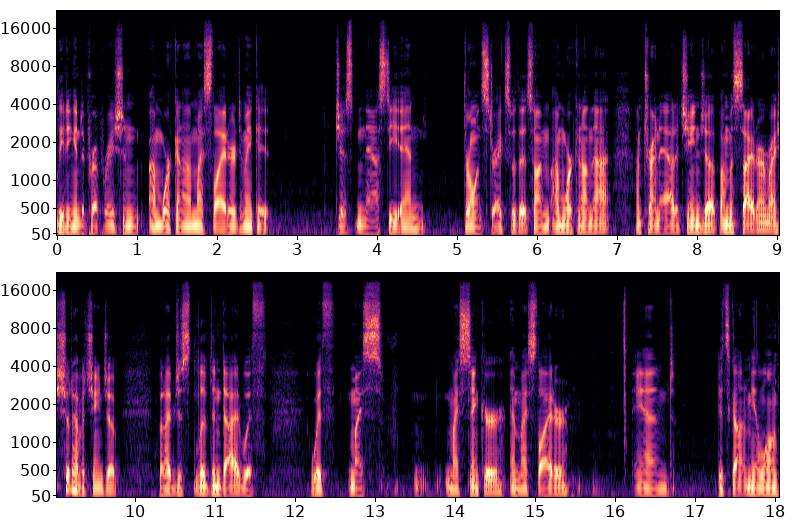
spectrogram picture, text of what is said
leading into preparation, I'm working on my slider to make it just nasty and throwing strikes with it. So I'm, I'm working on that. I'm trying to add a changeup. I'm a sidearm. I should have a changeup, but I've just lived and died with with my my sinker and my slider, and it's gotten me a long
